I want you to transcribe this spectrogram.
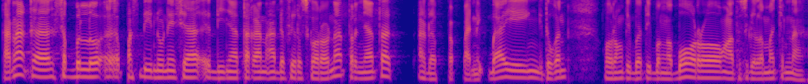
Karena ke sebelum eh, pas di Indonesia eh, dinyatakan ada virus corona, ternyata ada panic buying gitu kan, orang tiba-tiba ngeborong atau segala macam. Nah,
